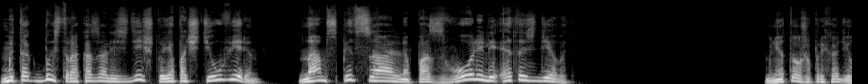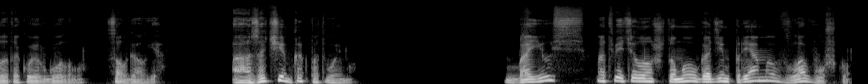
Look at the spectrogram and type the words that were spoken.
Мы так быстро оказались здесь, что я почти уверен, нам специально позволили это сделать». «Мне тоже приходило такое в голову», — солгал я. «А зачем, как по-твоему?» «Боюсь», — ответил он, — «что мы угодим прямо в ловушку».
